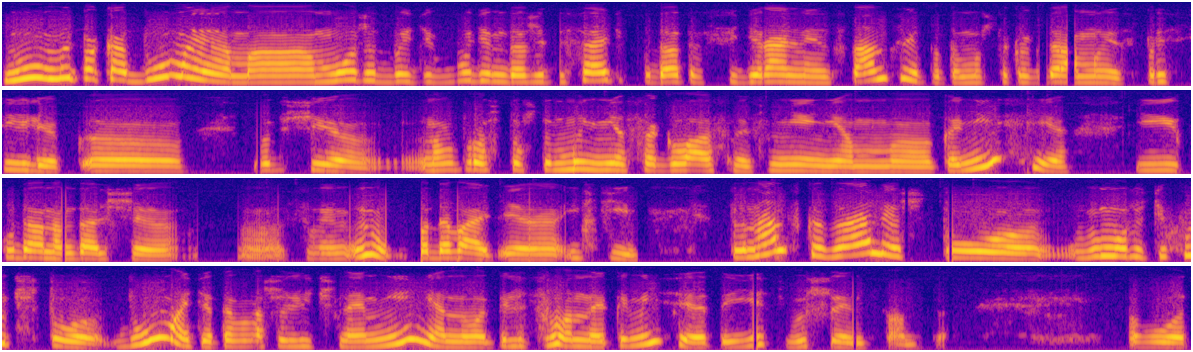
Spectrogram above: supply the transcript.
Ну, мы пока думаем, а, может быть, будем даже писать куда-то в федеральные инстанции, потому что когда мы спросили э, вообще на вопрос то, что мы не согласны с мнением э, комиссии и куда нам дальше э, своим, ну, подавать, э, идти, то нам сказали, что вы можете хоть что думать, это ваше личное мнение, но апелляционная комиссия это и есть высшая инстанция. Вот.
